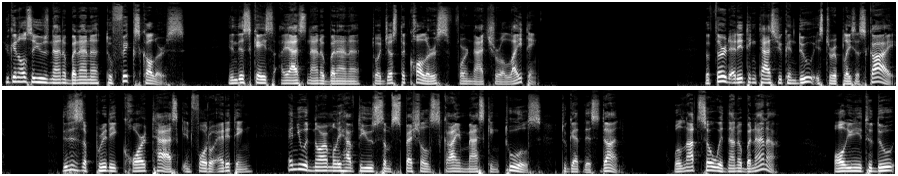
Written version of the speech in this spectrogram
You can also use Nano Banana to fix colors. In this case, I asked Nano Banana to adjust the colors for natural lighting. The third editing task you can do is to replace a sky. This is a pretty core task in photo editing, and you would normally have to use some special sky masking tools to get this done. Well, not so with Nano Banana. All you need to do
